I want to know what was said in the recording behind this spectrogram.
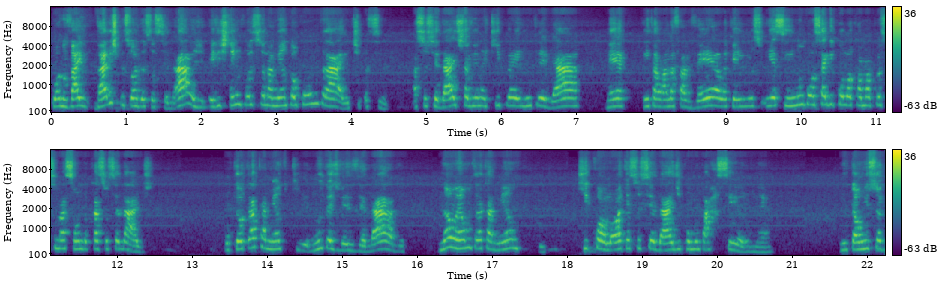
quando vai várias pessoas da sociedade, eles têm um posicionamento ao contrário, tipo assim, a sociedade está vindo aqui para entregar, né, quem está lá na favela, que é isso, e assim, não consegue colocar uma aproximação com a sociedade. Porque o tratamento que muitas vezes é dado não é um tratamento que coloque a sociedade como parceiro, né? Então, isso é,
